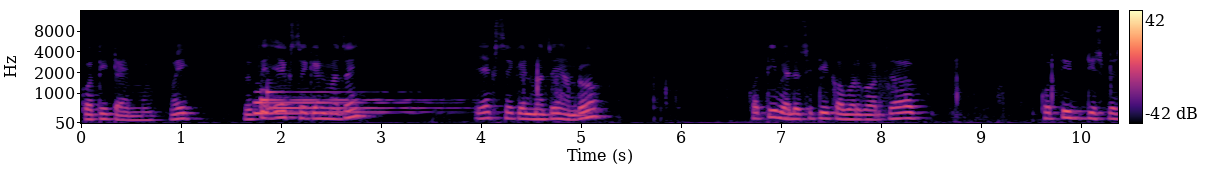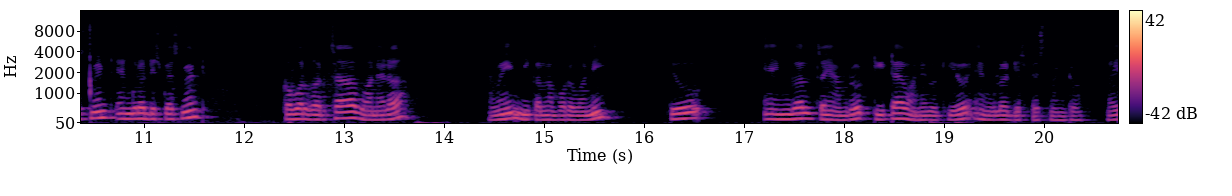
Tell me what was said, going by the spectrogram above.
कति टाइममा है? जस्तै एक सेकेन्डमा चाहिँ एक सेकेन्डमा चाहिँ हाम्रो कति भेलोसिटी कभर गर्छ? कति डिस्प्लेसमेन्ट एङ्गुलर डिस्प्लेसमेन्ट कभर गर्छ भनेर हामी निकाल्नु पऱ्यो भने त्यो एङ्गल चाहिँ हाम्रो टिटा भनेको के हो? एङ्गुलर डिस्प्लेसमेन्ट हो है?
